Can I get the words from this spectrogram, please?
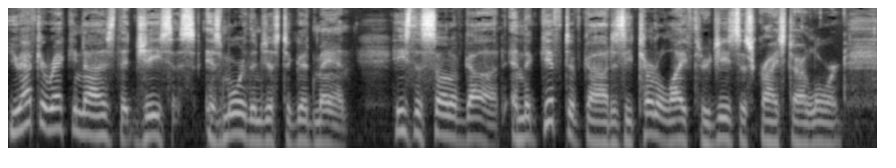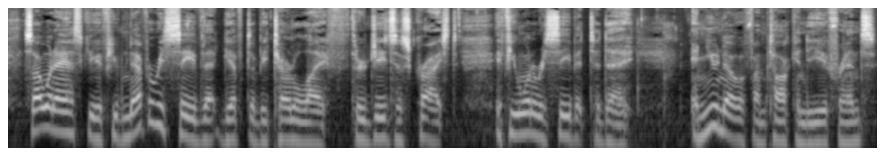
You have to recognize that Jesus is more than just a good man. He's the Son of God, and the gift of God is eternal life through Jesus Christ our Lord. So I want to ask you if you've never received that gift of eternal life through Jesus Christ, if you want to receive it today, and you know if I'm talking to you, friends.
